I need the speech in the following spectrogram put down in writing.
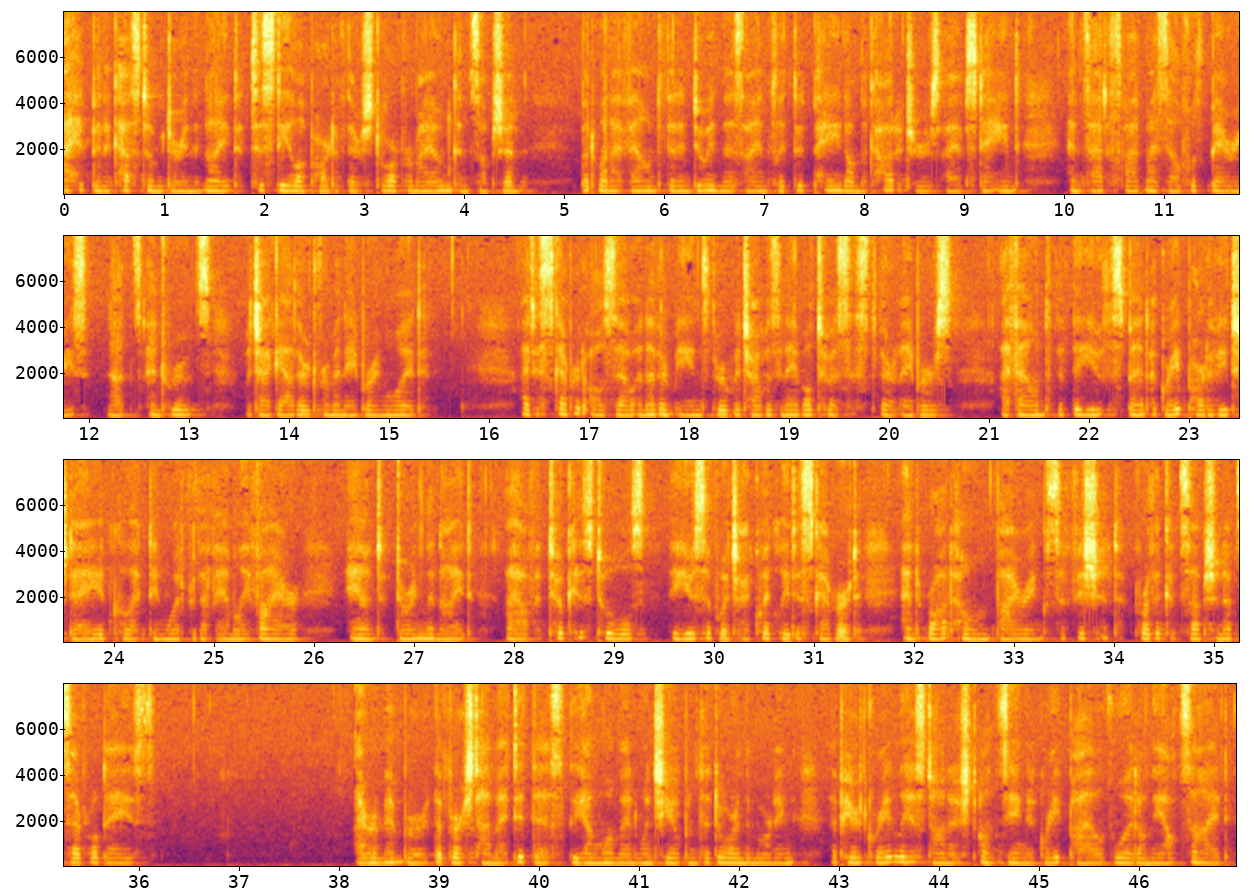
I had been accustomed during the night to steal a part of their store for my own consumption, but when I found that in doing this I inflicted pain on the cottagers, I abstained and satisfied myself with berries, nuts, and roots which I gathered from a neighboring wood. I discovered also another means through which I was enabled to assist their labors. I found that the youth spent a great part of each day in collecting wood for the family fire, and during the night I often took his tools, the use of which I quickly discovered, and brought home firing sufficient for the consumption of several days. I remember the first time I did this, the young woman, when she opened the door in the morning, appeared greatly astonished on seeing a great pile of wood on the outside.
